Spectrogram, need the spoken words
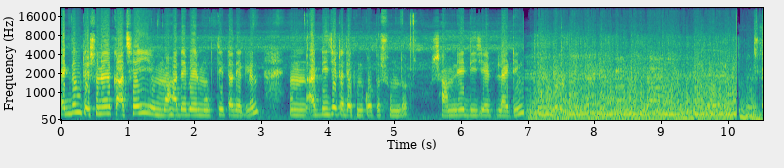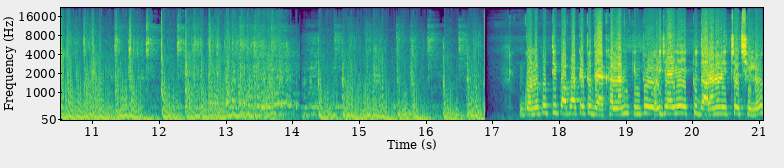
একদম স্টেশনের কাছেই মহাদেবের মূর্তিটা দেখলেন। আর ডিজেটা দেখুন কত সুন্দর। সামনে ডিজে লাইটিং। গণপতি পাপাকে তো দেখালাম, কিন্তু ওই জায়গায় একটু দাঁড়ানোর ইচ্ছা ছিল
